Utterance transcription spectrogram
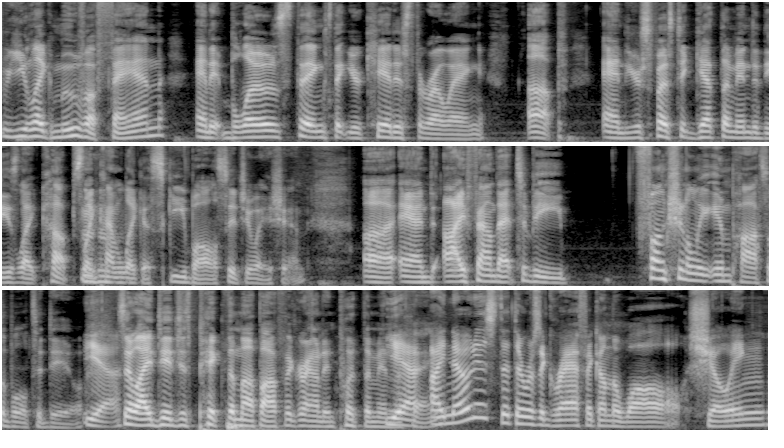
You like move a fan and it blows things that your kid is throwing up and you're supposed to get them into these like cups like Mhm. kind of like a skee ball situation. Uh, and I found that to be functionally impossible to do. Yeah. So I did just pick them up off the ground and put them in the Yeah. I noticed that there was a graphic on the wall showing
